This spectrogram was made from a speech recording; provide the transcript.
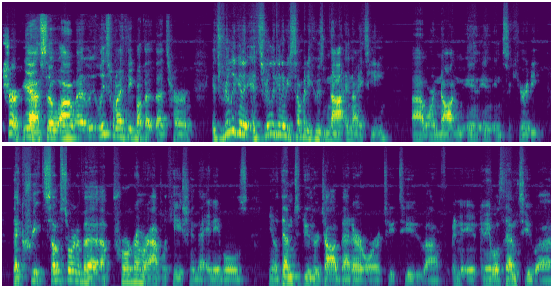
Sure. Yeah. So um, at least when I think about that that term, it's really gonna it's really gonna be somebody who's not in IT uh, or not in, in, in, security that creates some sort of a, a, program or application that enables you know them to do their job better or to to uh, en- enables them to uh,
